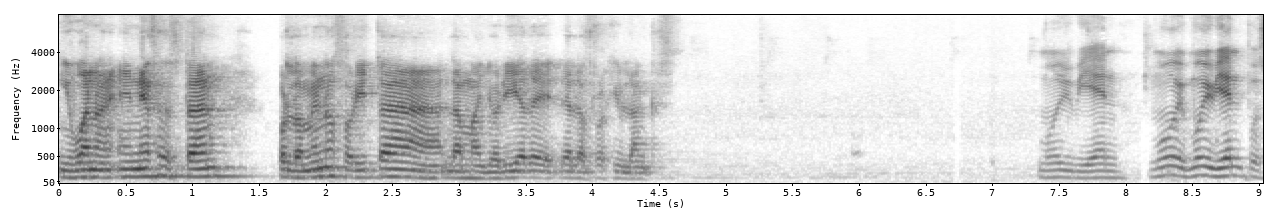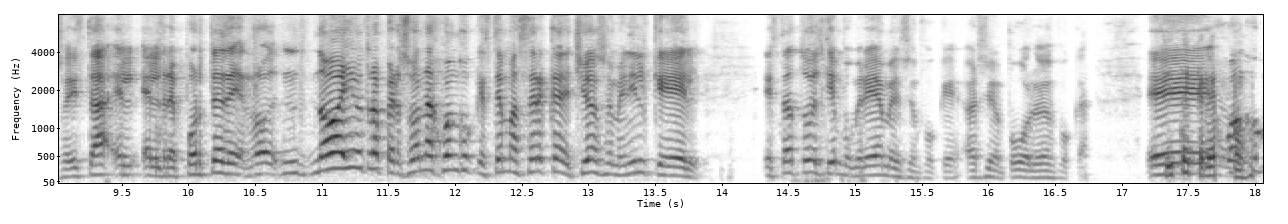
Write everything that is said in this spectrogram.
Y bueno, en eso están por lo menos ahorita la mayoría de, de las rojiblancas. Muy bien, muy, muy bien. Pues ahí está el, el, reporte de. No hay otra persona, Juanjo, que esté más cerca de Chivas Femenil que él. Está todo el tiempo. Mira, ya me desenfoqué. A ver si me puedo volver a enfocar. Eh, Juanjo,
